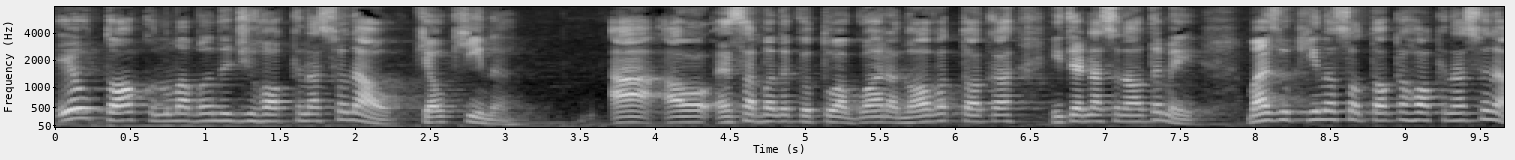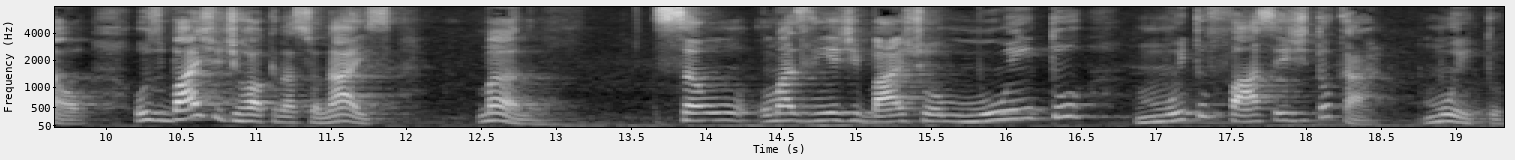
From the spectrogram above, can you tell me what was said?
Eu toco numa banda de rock nacional, que é o Kina. A, a, essa banda que eu tô agora, nova, toca internacional também. Mas o Kina só toca rock nacional. Os baixos de rock nacionais, mano, são umas linhas de baixo muito, muito fáceis de tocar muito.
